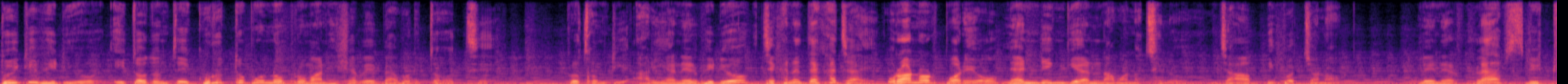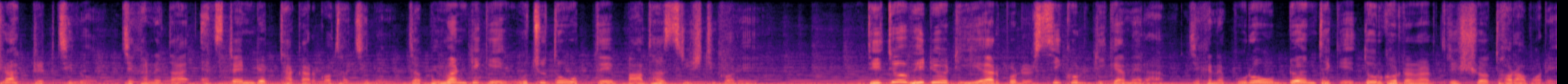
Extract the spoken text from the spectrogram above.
দুইটি ভিডিও এই তদন্তে গুরুত্বপূর্ণ প্রমাণ হিসেবে ব্যবহৃত হচ্ছে। প্রথমটি আরিয়ানের ভিডিও, যেখানে দেখা যায় ওড়ানোর পরেও ল্যান্ডিং গিয়ার নামানো ছিল, যা বিপজ্জনক। প্লেনের ফ্ল্যাপস রিট্রাক্টেড ছিল, যেখানে তা এক্সটেন্ডেড থাকার কথা ছিল, যা বিমানটিকে উঁচুতে উঠতে বাধা সৃষ্টি করে। দ্বিতীয় ভিডিওটি এয়ারপোর্টের সিকিউরিটি ক্যামেরার, যেখানে পুরো উড্ডয়ন থেকে দুর্ঘটনার দৃশ্য ধরা পড়ে।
